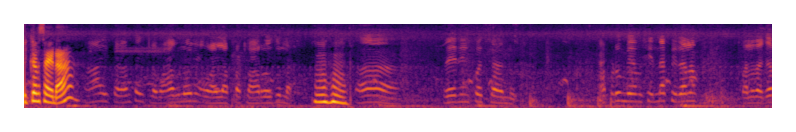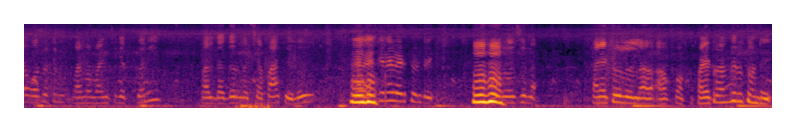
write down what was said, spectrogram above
ఇక్కడ సైడా? ఇక్కడంతా ఇట్లా వాగులోనే వాళ్ళు అప్పట్లో ఆ రోజుల్లో. మ్మ్. ట్రైనింగ్కి వచ్చేవాళ్ళు అప్పుడు మేము చిన్న పిల్లలం. వాళ్ళ దగ్గర పోతుంటే మనం మంచిగా ఎత్తుకొని వాళ్ళ దగ్గర ఉన్న చపాతీలు తిన పెడుతుండ్రి. పల్లెటూరులో ప- పల్లెటూరు అంతా తిరుగుతుండ్రి.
